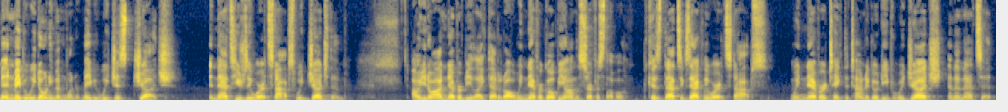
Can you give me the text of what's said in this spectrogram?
And maybe we don't even wonder. Maybe we just judge. And that's usually where it stops. We judge them oh, you know, I'd never be like that at all. We never go beyond the surface level because that's exactly where it stops. We never take the time to go deeper. We judge and then that's it.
